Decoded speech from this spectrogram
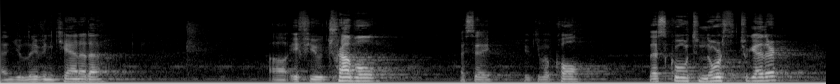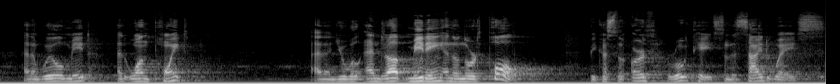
and you live in Canada, uh, if you travel, let's say you give a call, let's go to north together and we'll meet at one point and then you will end up meeting in the North Pole because the earth rotates in the sideways.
